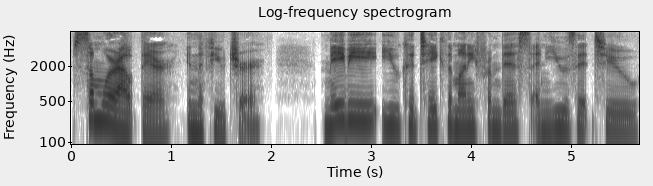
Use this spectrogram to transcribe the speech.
somewhere out there in the future. Maybe you could take the money from this and use it to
